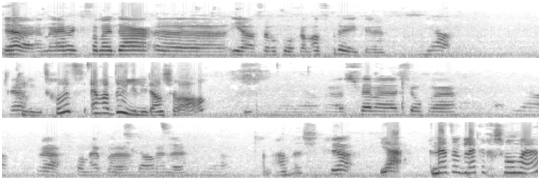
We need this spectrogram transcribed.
ja, en eigenlijk vanuit daar eh, ja, zijn we gewoon gaan afspreken. ja, Ja. Klinkt goed. En wat doen jullie dan zoal? nou ja, zwemmen, shoppen. ja, Ja, gewoon appen. bellen. Ja, Van alles. Ja, Ja, net ook lekker gezwommen hè?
